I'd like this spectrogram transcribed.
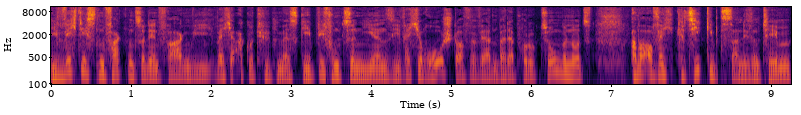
Die wichtigsten Fakten zu den Fragen wie, welche Akkutypen es gibt, wie funktionieren sie, welche Rohstoffe werden bei der Produktion genutzt, aber auch welche Kritik gibt es an diesen Themen.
